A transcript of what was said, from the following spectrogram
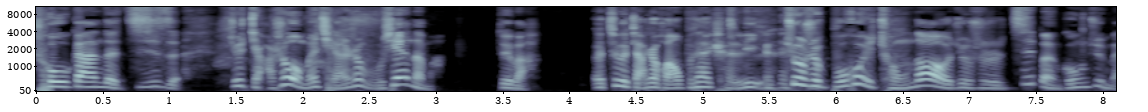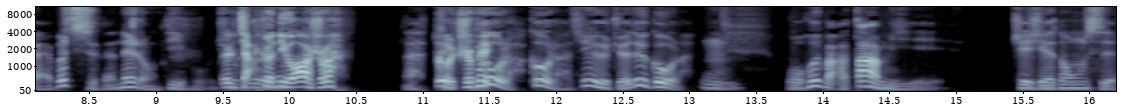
抽干的机子，就假设我们钱是无限的嘛，对吧？呃，这个假设好像不太成立。就是不会穷到就是基本工具买不起的那种地步。就假设你有二十万，啊，可支配够了，够了，这个绝对够了。嗯我会把大米这些东西，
